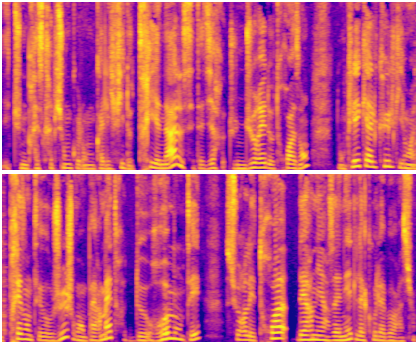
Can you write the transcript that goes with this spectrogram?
est une prescription que l'on qualifie de triennale, c'est-à-dire d'une durée de trois ans. Donc les calculs qui vont être présentés au juge vont permettre de remonter sur les trois dernières années de la collaboration.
